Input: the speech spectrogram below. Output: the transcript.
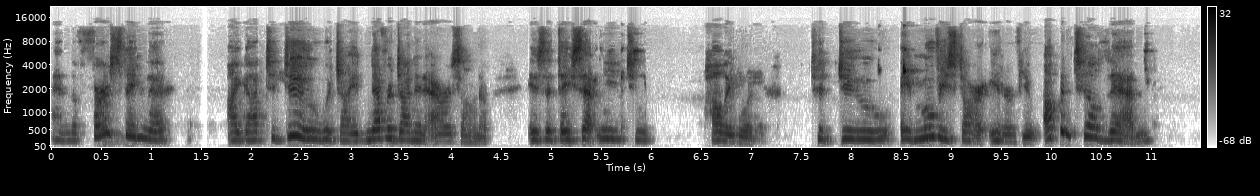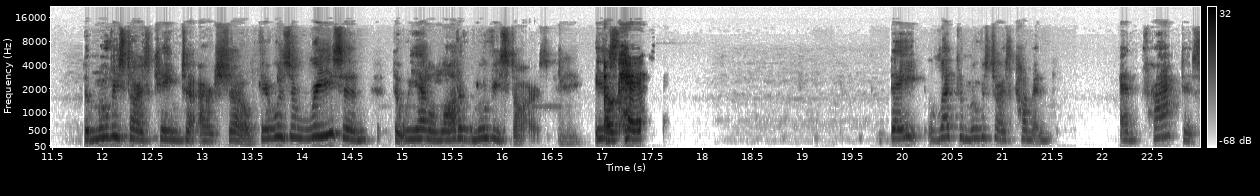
And the first thing that I got to do, which I had never done in Arizona, is that they sent me to Hollywood to do a movie star interview. Up until then, the movie stars came to our show. There was a reason that we had a lot of movie stars. Is Okay. they let the movie stars come in and practice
